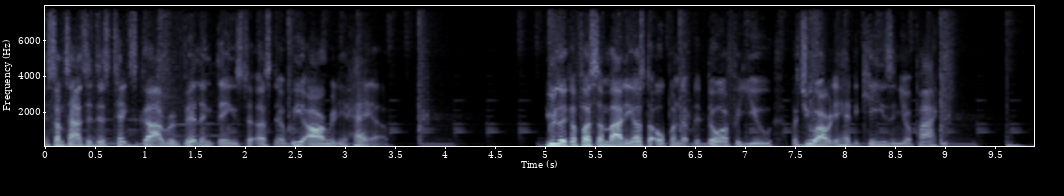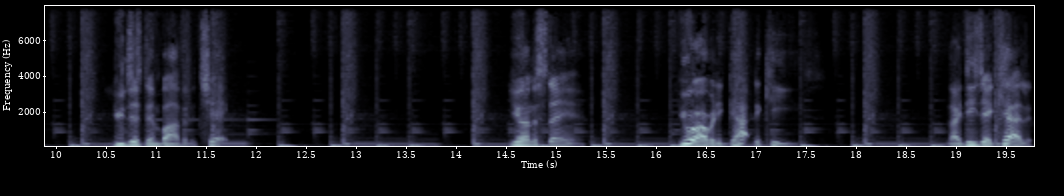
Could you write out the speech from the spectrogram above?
And sometimes it just takes God revealing things to us that we already have. You looking for somebody else to open up the door for you, but you already had the keys in your pocket. You just didn't bother to check. You understand? You already got the keys. Like DJ Khaled,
